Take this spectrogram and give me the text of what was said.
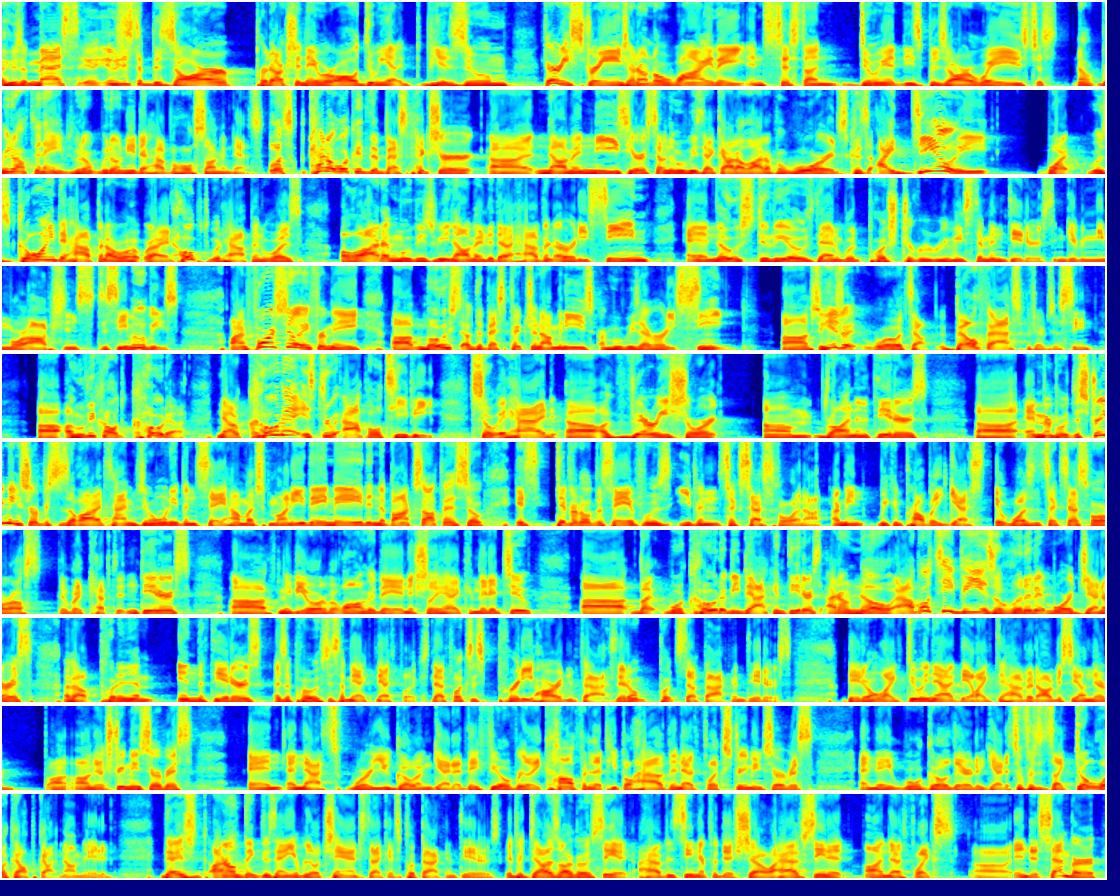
he was a mess. It, it was just a bizarre production. They were all doing it via Zoom. Very strange. I don't know why they insist on doing it these bizarre ways. Just you know, read off the names. We don't we don't need to have a whole song and dance. Let's kind of look at the best picture uh, nominees here. Some of the movies that got a lot of awards because ideally what was going to happen, or what I had hoped would happen, was a lot of movies we nominated that I haven't already seen, and those studios then would push to re-release them in theaters and giving me more options to see movies. Unfortunately for me, uh, most of the Best Picture nominees are movies I've already seen. Um, so here's what, what's up: Belfast, which I've just seen. Uh, a movie called Coda. Now, Coda is through Apple TV, so it had uh, a very short um, run in the theaters. Uh, and remember, with the streaming services, a lot of times you won't even say how much money they made in the box office. So it's difficult to say if it was even successful or not. I mean, we can probably guess it wasn't successful, or else they would have kept it in theaters, uh, maybe a little bit longer they initially had committed to. Uh, but will Coda be back in theaters? I don't know. Apple TV is a little bit more generous about putting them in the theaters as opposed to something like Netflix. Netflix is pretty hard and fast. They don't put stuff back in theaters. They don't like doing that. They like to have it obviously on their on, their streaming service and and that's where you go and get it. They feel really confident that people have the Netflix streaming service and they will go there to get it. So for instance, like Don't Look Up got nominated. There's I don't think there's any real chance that gets put back in theaters. If it does, I'll go see it. I haven't seen it for this show. I have seen it on Netflix uh, in December.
